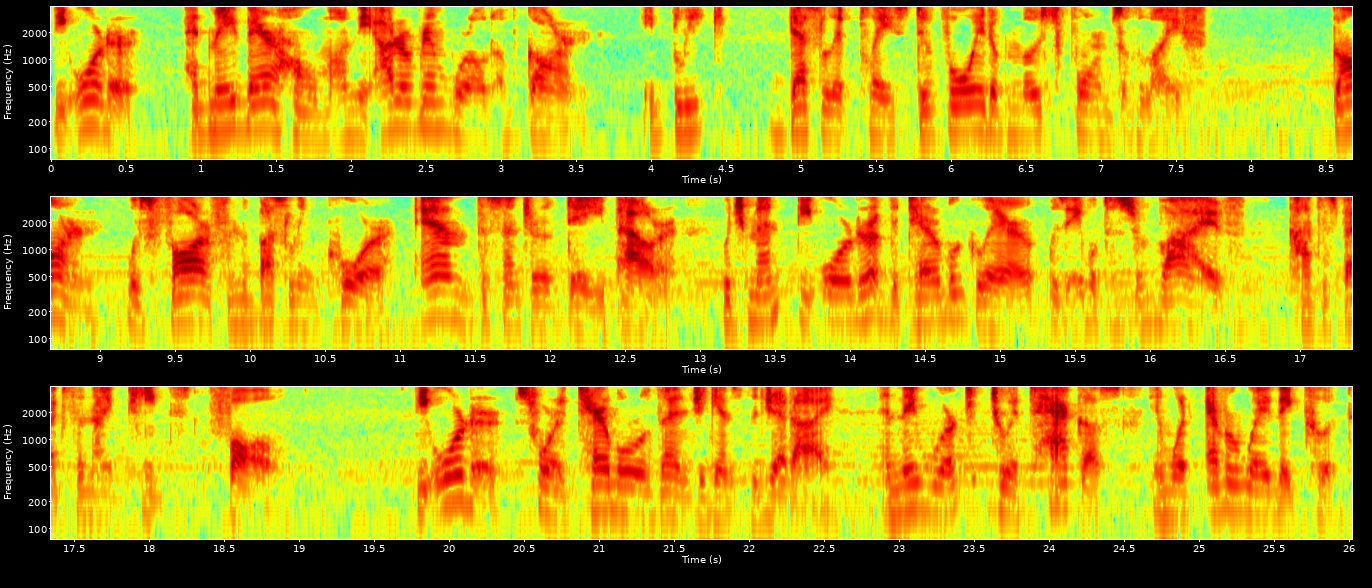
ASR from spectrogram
The Order had made their home on the outer rim world of Garn, a bleak, desolate place devoid of most forms of life. Garn was far from the bustling core and the center of Dea power, which meant the Order of the Terrible Glare was able to survive Contispex the 19th's fall. The Order swore a terrible revenge against the Jedi, and they worked to attack us in whatever way they could.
